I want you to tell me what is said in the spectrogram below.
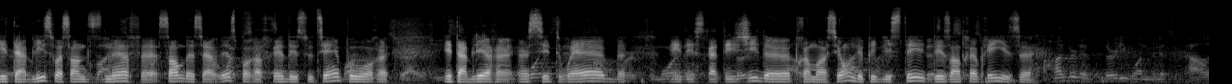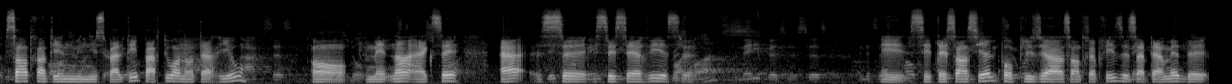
établi 79 centres de services pour offrir des soutiens pour établir un, site Web et des stratégies de promotion, de publicité des entreprises. 131 municipalités partout en Ontario ont maintenant accès à ces services. Et c'est essentiel pour plusieurs entreprises et ça permet de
